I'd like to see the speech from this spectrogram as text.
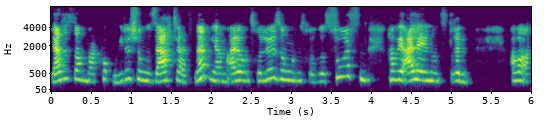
lass uns doch mal gucken, wie du schon gesagt hast, ne? wir haben alle unsere Lösungen, unsere Ressourcen, haben wir alle in uns drin. Aber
